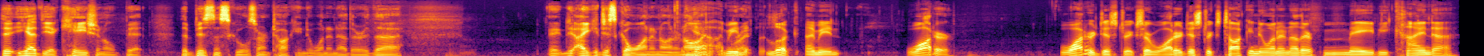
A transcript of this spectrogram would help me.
The, you had the occasional bit. The business schools aren't talking to one another. The I could just go on and on and on. Yeah, I mean, right? look, I mean, water, water districts are water districts talking to one another, maybe, kinda,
